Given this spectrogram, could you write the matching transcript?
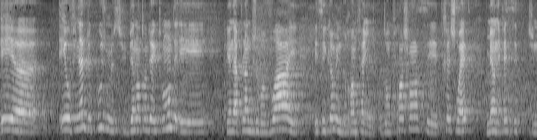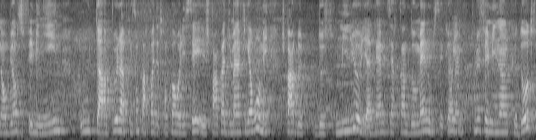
Et, euh, et au final, du coup, je me suis bien entendue avec tout le monde et il y en a plein que je revois et, et c'est comme une grande famille. Donc franchement, c'est très chouette, mais en effet, c'est une ambiance féminine où tu as un peu l'impression parfois d'être encore au lycée et je parle pas du Madame Figaro, mais je parle de, de ce milieu. Il y a quand même certains domaines où c'est quand Oui. même plus féminin que d'autres.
